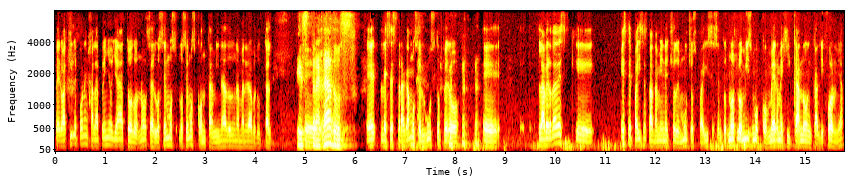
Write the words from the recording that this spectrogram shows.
pero aquí le ponen jalapeño ya a todo, ¿no? O sea, los hemos, los hemos contaminado de una manera brutal. Estragados. Eh, eh, les estragamos el gusto, pero eh, la verdad es que este país está también hecho de muchos países, entonces no es lo mismo comer mexicano en California,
